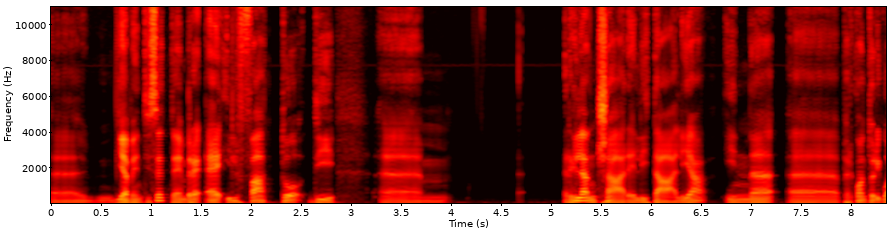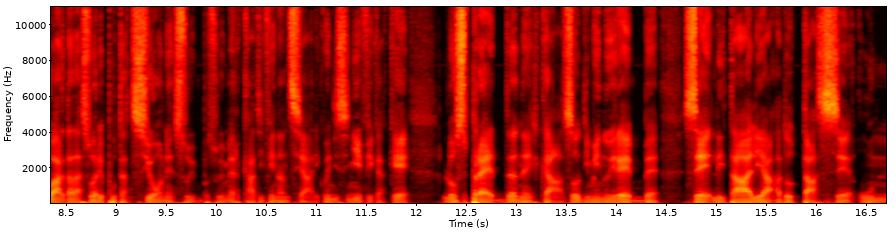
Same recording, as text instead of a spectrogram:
via 20 settembre è il fatto di ehm, rilanciare l'Italia in, eh, per quanto riguarda la sua reputazione sui, sui, mercati finanziari. Quindi significa che lo spread, nel caso, diminuirebbe se l'Italia adottasse un,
